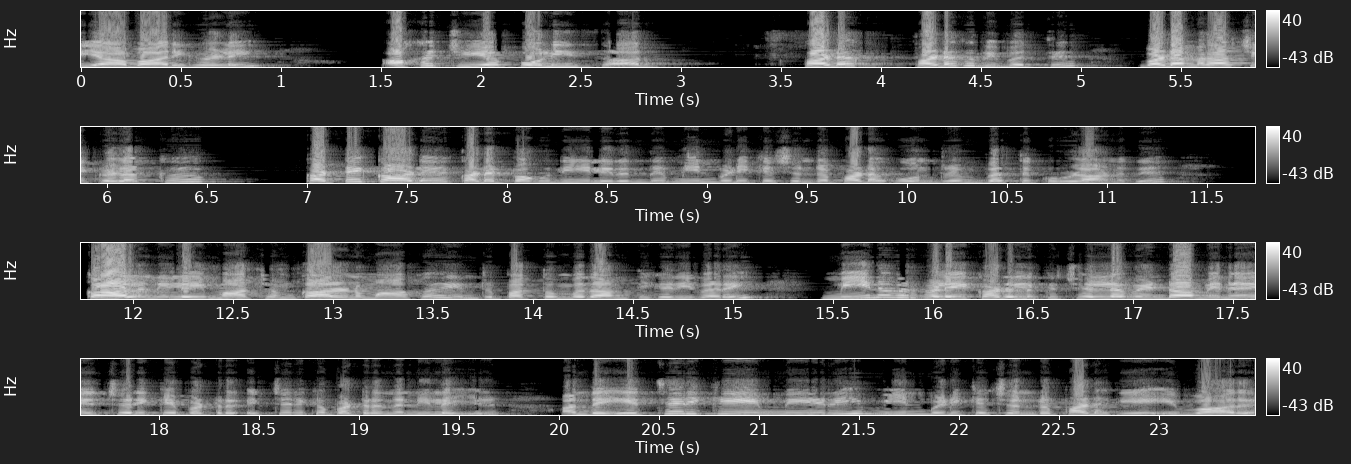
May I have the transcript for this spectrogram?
வியாபாரிகளை அகற்றிய போலீசார் பட படகு விபத்து வடமராட்சி கிழக்கு கட்டைக்காடு கடற்பகுதியில் இருந்து மீன்பிடிக்க சென்ற படகு ஒன்று விபத்துக்குள்ளானது. காலநிலை மாற்றம் காரணமாக இன்று பத்தொன்பதாம் திகதி வரை மீனவர்களை கடலுக்கு செல்ல வேண்டாம் என எச்சரிக்கப்பட்டு எச்சரிக்கப்பட்டிருந்த நிலையில் அந்த எச்சரிக்கையை மீறி மீன்பிடிக்க சென்ற படகே இவ்வாறு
